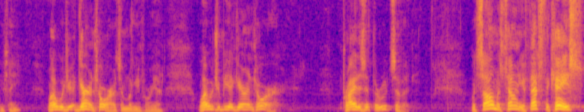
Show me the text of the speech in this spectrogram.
You see? Why would you, a guarantor, that's what I'm looking for, yeah. Why would you be a guarantor? Pride is at the roots of it. What Solomon's telling you, if that's the case,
